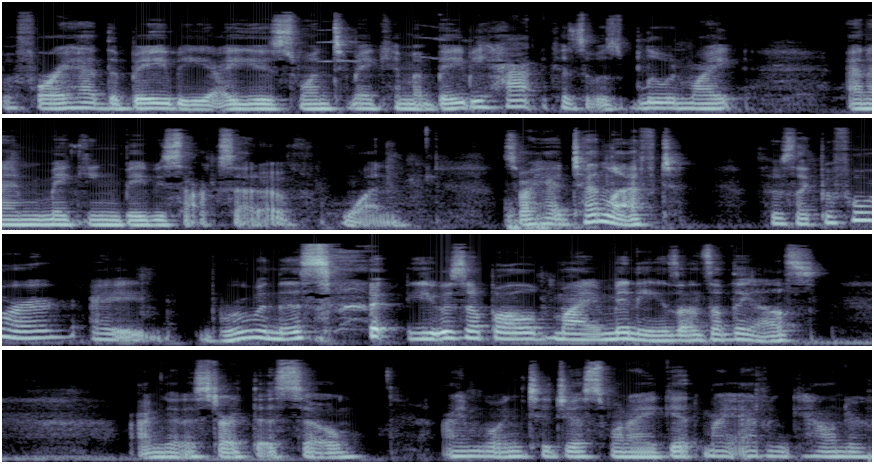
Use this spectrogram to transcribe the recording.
before I had the baby, I used one to make him a baby hat because it was blue and white. And I'm making baby socks out of one. So I had 10 left. So I was like, before I ruin this, use up all of my minis on something else, I'm going to start this. So I'm going to just, when I get my advent calendar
